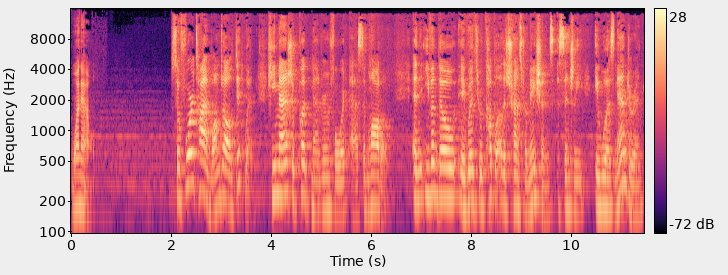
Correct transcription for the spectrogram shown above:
won out. So for a time, Wang Zhao did win. He managed to put Mandarin forward as the model. And even though it went through a couple other transformations, essentially it was Mandarin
